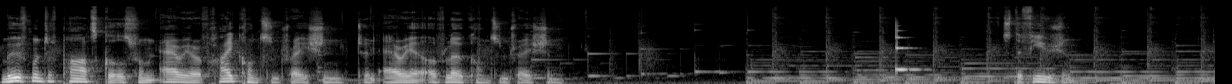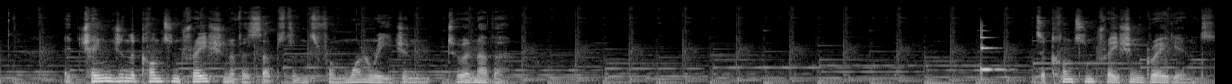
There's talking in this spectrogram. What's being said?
Movement of particles from an area of high concentration to an area of low concentration. It's diffusion. In the concentration of a substance from one region to another. It's a concentration gradient.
